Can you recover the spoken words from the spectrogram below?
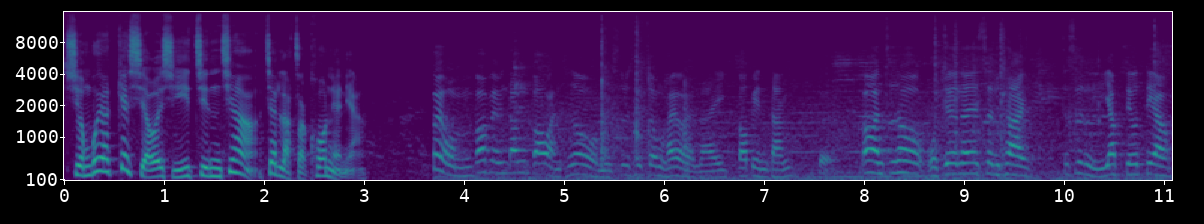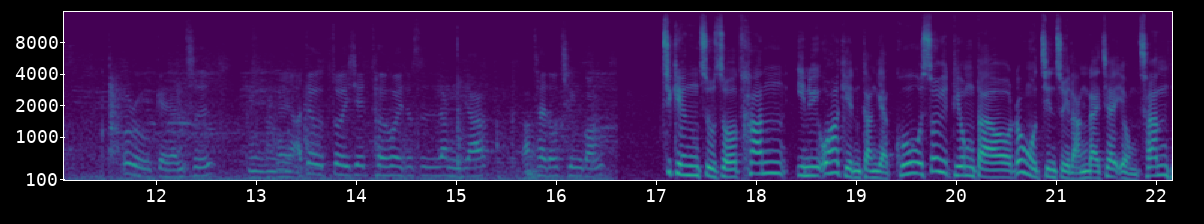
上尾啊介绍的时，真正才六十块尔尔。因为我们包便当包完之后，我们是不是中午还有人来包便当？对。包完之后，我觉得那些剩菜。就是你要丢掉，不如给人吃。嗯嗯。哎啊，就做一些特惠，就是让人家把菜都清光。这间自助餐因为我近工业区，所以中昼拢有真侪人来这用餐，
